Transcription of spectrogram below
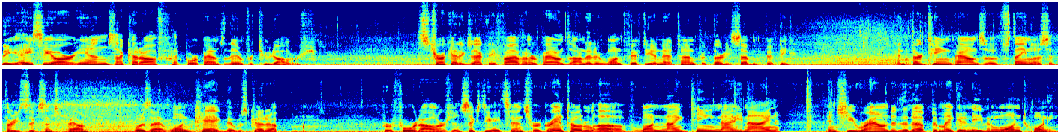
The ACR ends I cut off, had four pounds of them for $2. This truck had exactly 500 pounds on it at 150 a net ton for 37.50 and 13 pounds of stainless at 36 cents a pound was that one keg that was cut up for four dollars and 68 cents for a grand total of 119.99 and she rounded it up to make it an even 120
